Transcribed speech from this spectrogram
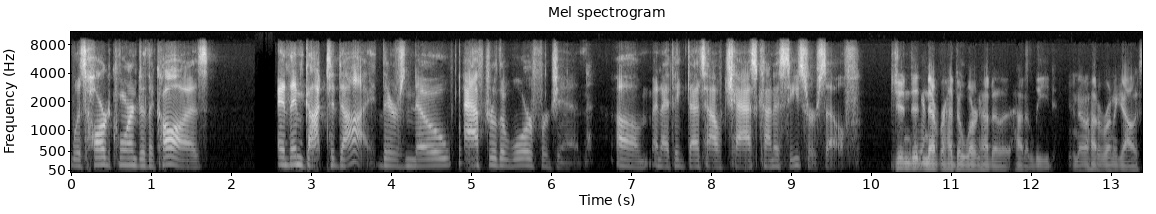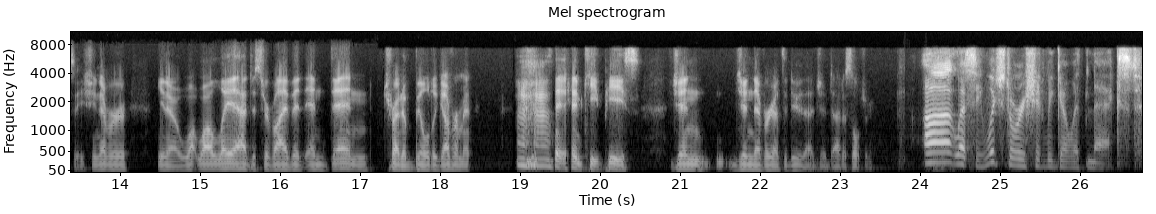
was hardcore into the cause and then got to die. There's no after the war for Jyn. Um, and I think that's how Chass kind of sees herself. Jyn did Yeah. never had to learn how to how to lead, you know, how to run a galaxy. She never, you know, wh- while Leia had to survive it and then try to build a government and keep peace. Jyn Jyn never got to do that. Jyn died a soldier. Uh, let's see. Which story should we go with next?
